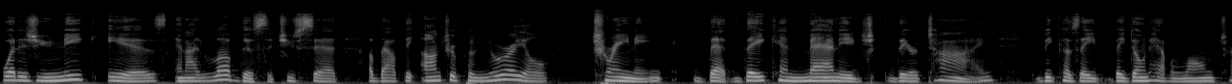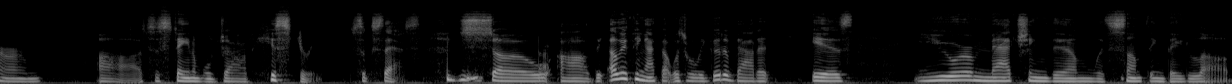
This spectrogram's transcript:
what is unique is, and I love this that you said about the entrepreneurial training that they can manage their time because they, they don't have a long term uh, sustainable job history success. Mm-hmm. So uh, the other thing I thought was really good about it is you're matching them with something they love.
